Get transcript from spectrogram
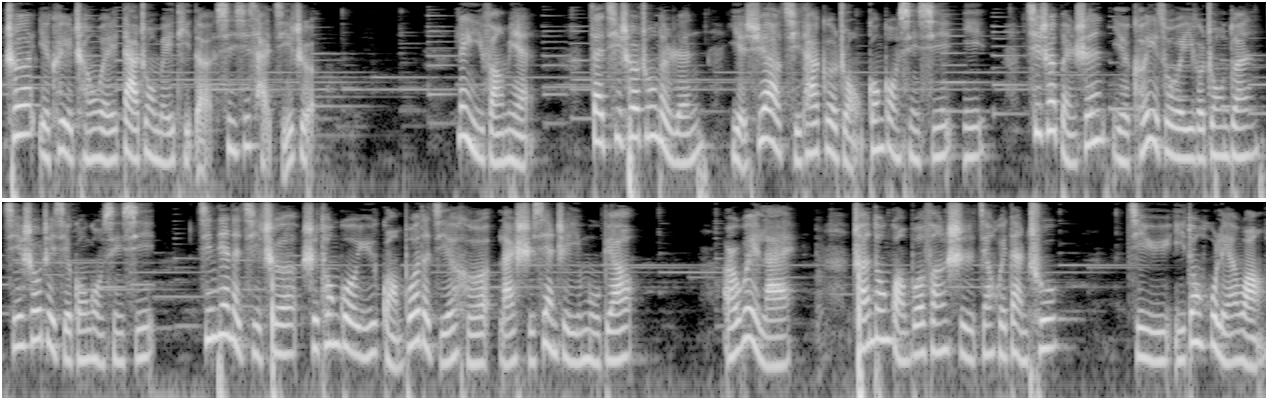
车也可以成为大众媒体的信息采集者。另一方面，在汽车中的人也需要其他各种公共信息。一，汽车本身也可以作为一个终端接收这些公共信息。今天的汽车是通过与广播的结合来实现这一目标，而未来，传统广播方式将会淡出，基于移动互联网、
